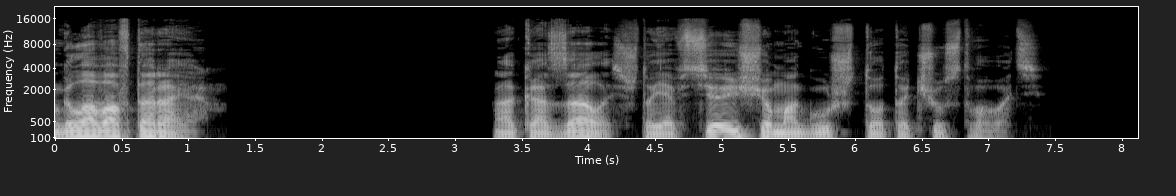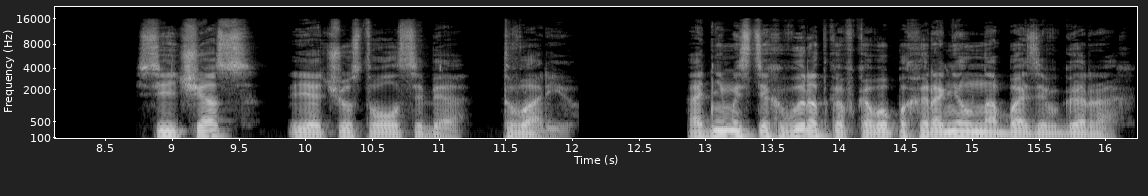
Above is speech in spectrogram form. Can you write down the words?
Глава вторая. Оказалось, что я все еще могу что-то чувствовать. Сейчас я чувствовал себя тварью. Одним из тех выродков, кого похоронил на базе в горах.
